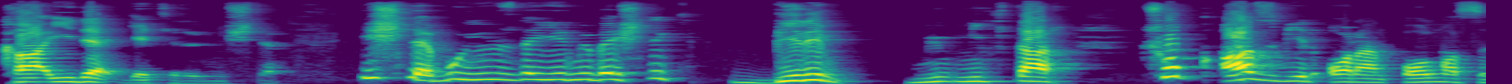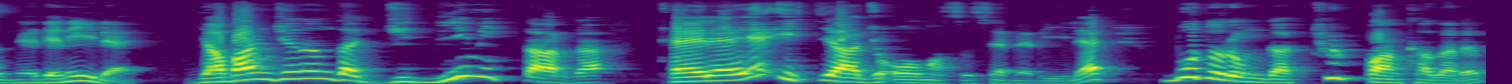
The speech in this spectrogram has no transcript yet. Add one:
kaide getirilmişti. İşte bu %25'lik birim miktar çok az bir oran olması nedeniyle yabancının da ciddi miktarda TL'ye ihtiyacı olması sebebiyle bu durumda Türk bankaları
